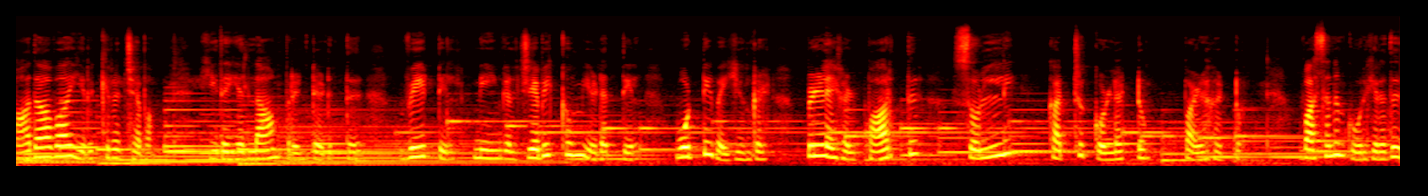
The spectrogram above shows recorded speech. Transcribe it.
மாதாவாய் இருக்கிற ஜெபம் இதையெல்லாம் பிரிண்ட் எடுத்து வீட்டில் நீங்கள் ஜெபிக்கும் இடத்தில் ஒட்டி வையுங்கள். பிள்ளைகள் பார்த்து சொல்லி கற்றுக்கொள்ளட்டும் பழகட்டும். வசனம் கூறுகிறது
